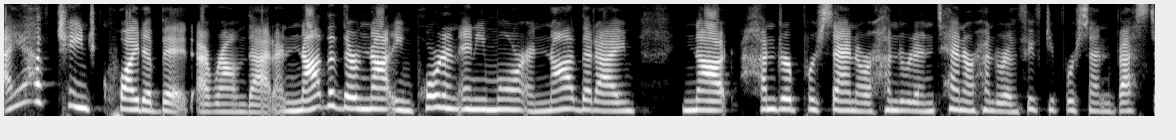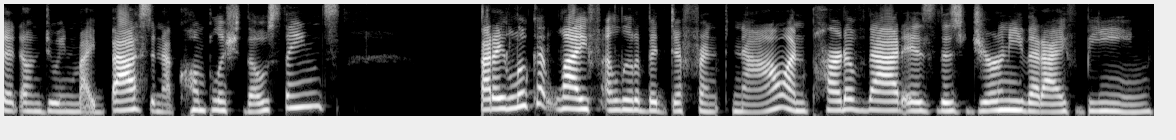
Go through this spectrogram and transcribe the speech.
I have changed quite a bit around that. And not that they're not important anymore, and not that I'm not 100% or 110 or 150% vested on doing my best and accomplish those things. But I look at life a little bit different now. And part of that is this journey that I've been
